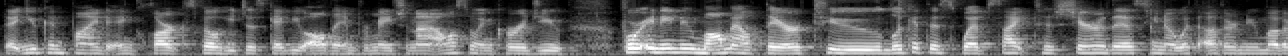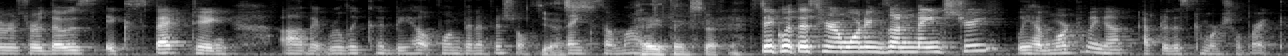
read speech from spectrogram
that you can find in Clarksville. He just gave you all the information. I also encourage you, for any new mom out there, to look at this website, to share this, you know, with other new mothers or those expecting. Um, it really could be helpful and beneficial. Yes. Thanks so much. Hey, thanks, Stephanie. Stick with us here on Mornings on Main Street. We have more coming up after this commercial break.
